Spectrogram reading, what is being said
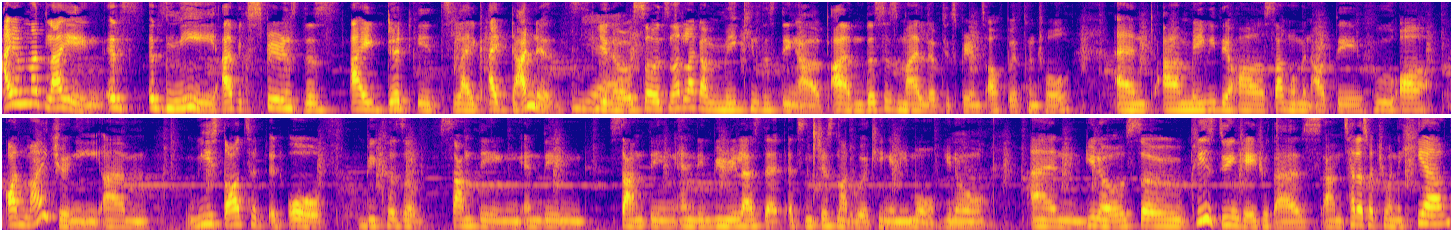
I am not lying. It's it's me. I've experienced this. I did it. Like I done it. You know. So it's not like I'm making this thing up. Um, this is my lived experience of birth control, and um, maybe there are some women out there who are on my journey. Um, we started it off because of something, and then something, and then we realized that it's just not working anymore. You know. Yeah. And you know, so please do engage with us. Um, tell us what you want to hear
